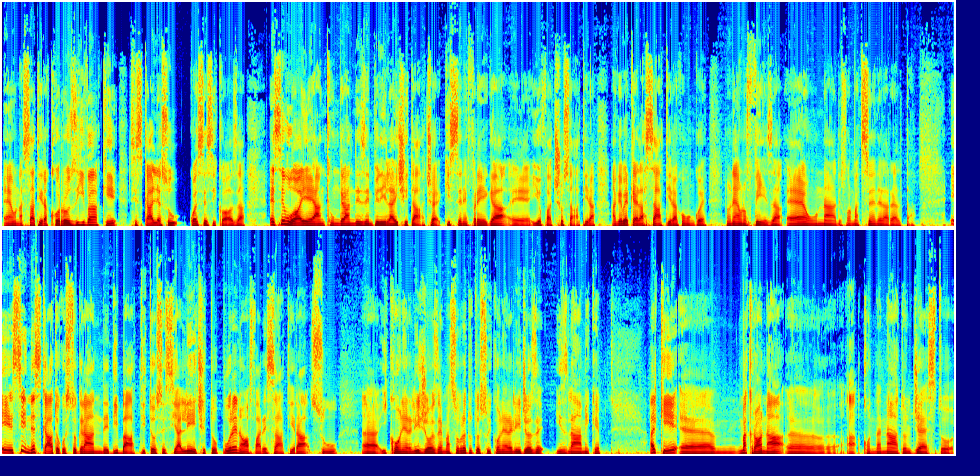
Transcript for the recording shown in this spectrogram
è una satira corrosiva che si scaglia su qualsiasi cosa e se vuoi è anche un grande esempio di laicità, cioè chi se ne frega, eh, io faccio satira, anche perché la satira comunque non è un'offesa, è una deformazione della realtà. E si è innescato questo grande dibattito se sia lecito oppure no fare satira su eh, icone religiose, ma soprattutto su icone religiose islamiche. Al che eh, Macron ha, eh, ha, condannato il gesto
